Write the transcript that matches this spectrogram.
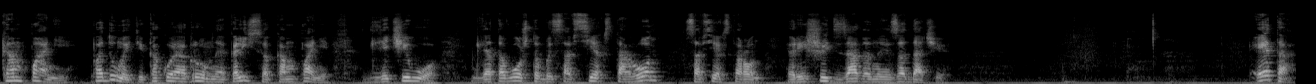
компаний. Подумайте, какое огромное количество компаний. Для чего? Для того, чтобы со всех сторон, со всех сторон решить заданные задачи. Это,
